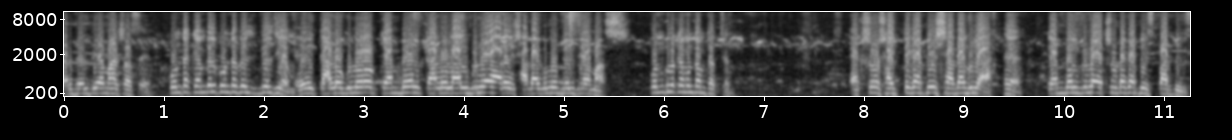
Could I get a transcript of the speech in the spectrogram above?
আর বেলজিয়াম হাঁস আছে। কোনটা ক্যাম্বেল কোনটা বেলজিয়াম? এই কালো গুলো ক্যাম্বেল কালো লালগুলো আর এই সাদা গুলো বেলজিয়াম হাঁস কোনগুলো কেমন দাম চাচ্ছেন? একশো ষাট টাকা পিস সাদা গুলা হ্যাঁ। ক্যাম্বেলগুলো একশো টাকা পিস পার পিস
